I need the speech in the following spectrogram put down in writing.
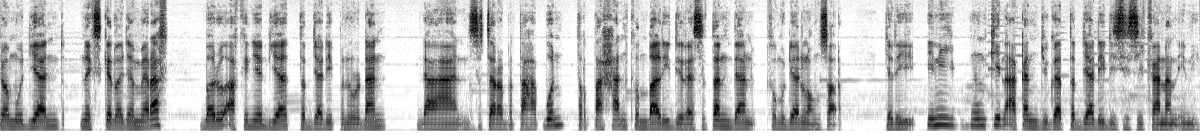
kemudian next candlenya merah, baru akhirnya dia terjadi penurunan dan secara bertahap pun tertahan kembali di resisten dan kemudian longsor. Jadi ini mungkin akan juga terjadi di sisi kanan ini.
